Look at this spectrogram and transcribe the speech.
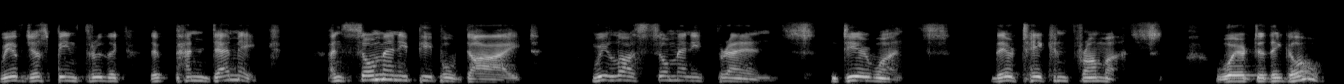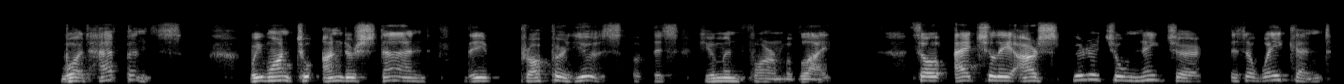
We have just been through the, the pandemic and so many people died. We lost so many friends, dear ones. They're taken from us. Where do they go? What happens? We want to understand the proper use of this human form of life. So actually our spiritual nature is awakened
